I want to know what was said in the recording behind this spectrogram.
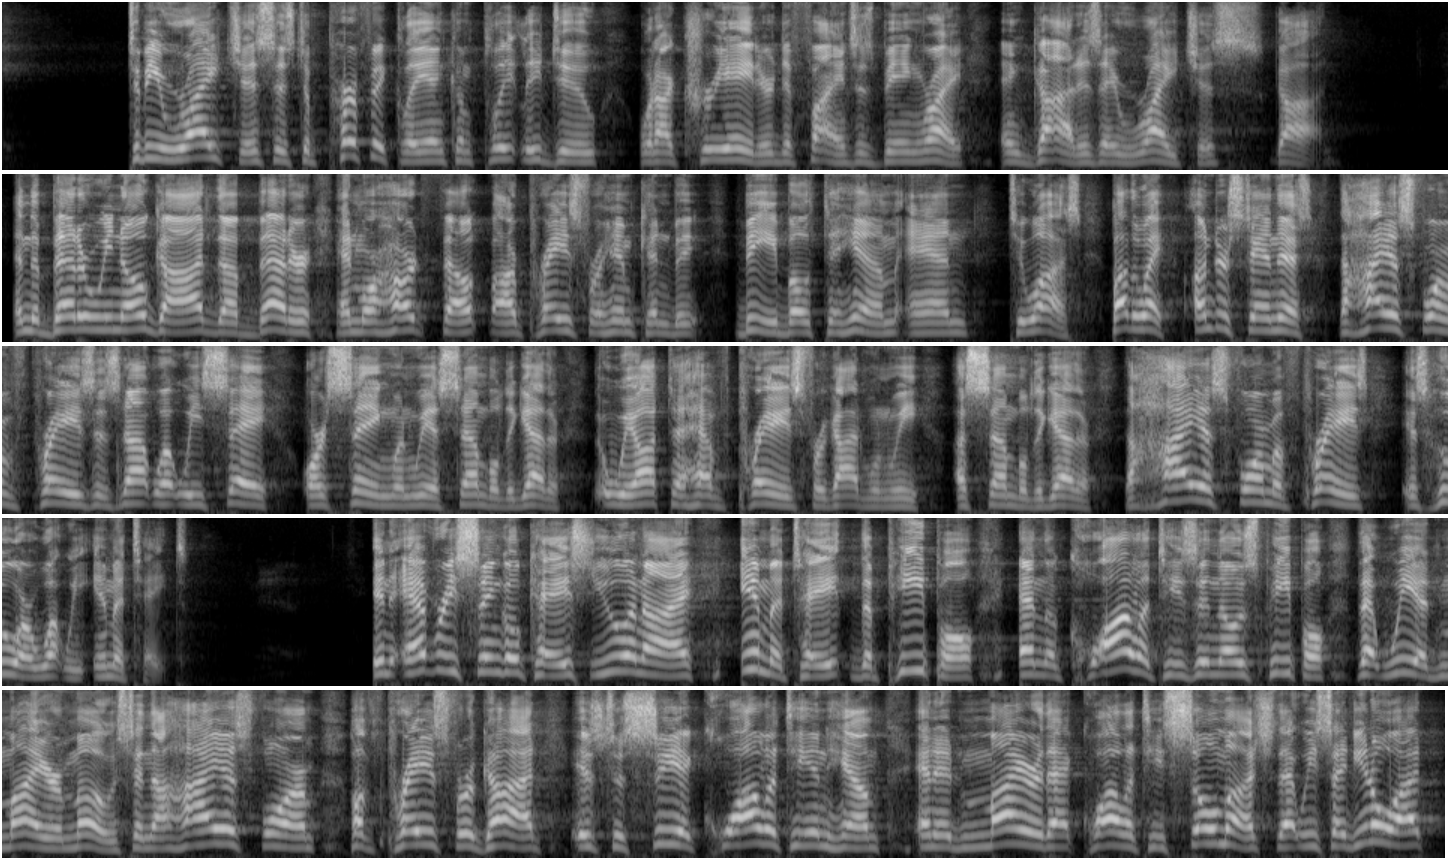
to be righteous is to perfectly and completely do what our Creator defines as being right. And God is a righteous God. And the better we know God, the better and more heartfelt our praise for Him can be, be both to Him and to us. By the way, understand this the highest form of praise is not what we say or sing when we assemble together. We ought to have praise for God when we assemble together. The highest form of praise is who or what we imitate. In every single case, you and I imitate the people and the qualities in those people that we admire most. And the highest form of praise for God is to see a quality in Him and admire that quality so much that we say, you know what?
